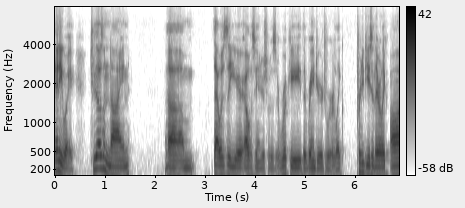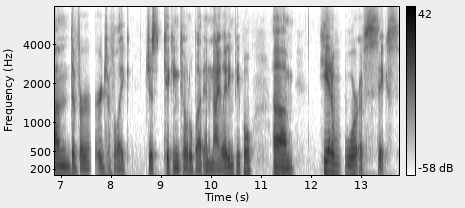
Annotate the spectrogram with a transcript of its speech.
anyway, 2009, um, that was the year Elvis Andrus was a rookie. The Rangers were like pretty decent. They were like on the verge of like just kicking total butt and annihilating people. Um, he had a WAR of six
